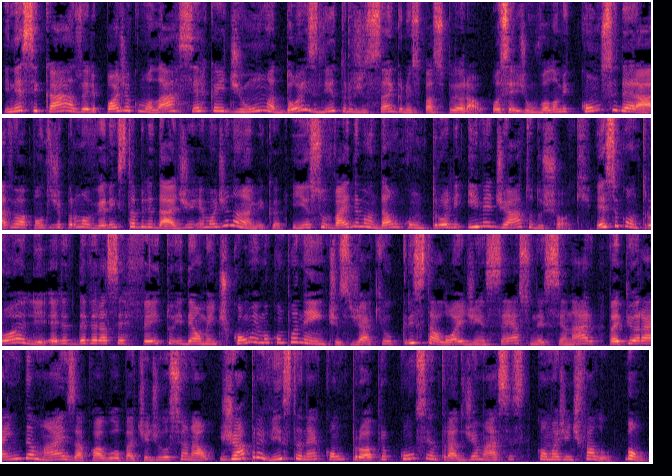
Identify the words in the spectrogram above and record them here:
e, nesse caso, ele pode acumular cerca de 1 a 2 litros de sangue no espaço pleural, ou seja, um volume considerável a ponto de promover instabilidade hemodinâmica. E isso vai demandar um controle imediato do choque. Esse controle ele deverá ser feito idealmente com hemocomponentes, já que o cristalóide em excesso nesse cenário vai piorar ainda mais a coagulopatia dilucional, já prevista né, com o próprio concentrado de hemácias, como a gente falou. Bom,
